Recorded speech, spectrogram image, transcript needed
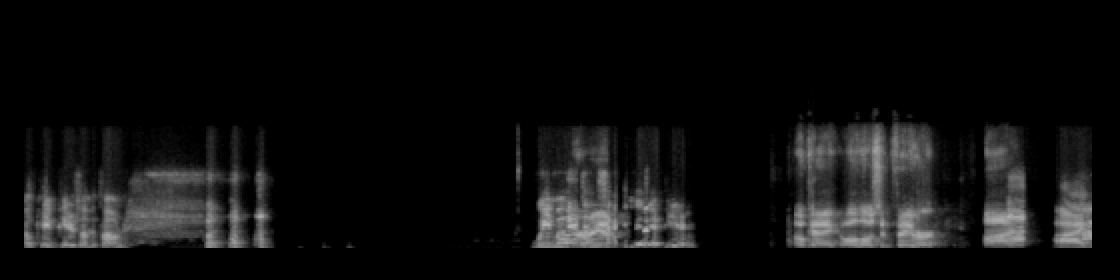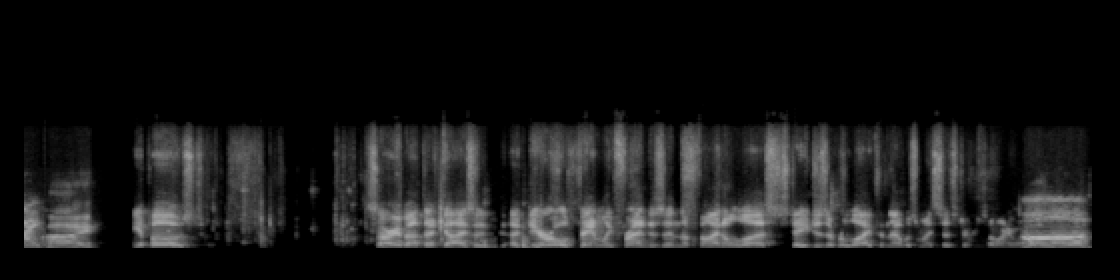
Okay, Peter's on the phone. We moved and Marion. seconded it, Peter. Okay, all those in favor? Aye. Aye. Aye. Aye. Any opposed? Sorry about that, guys. A, a dear old family friend is in the final uh, stages of her life, and that was my sister. So anyway, Aw.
